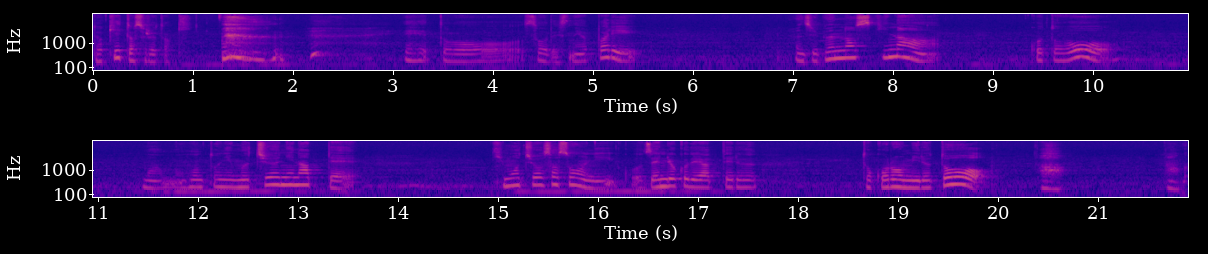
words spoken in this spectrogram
ドキッとする時。えっとそうですね。やっぱり自分の好きなことをまあもう本当に夢中になって気持ちよさそうにこう全力でやってるところを見るとあなんか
